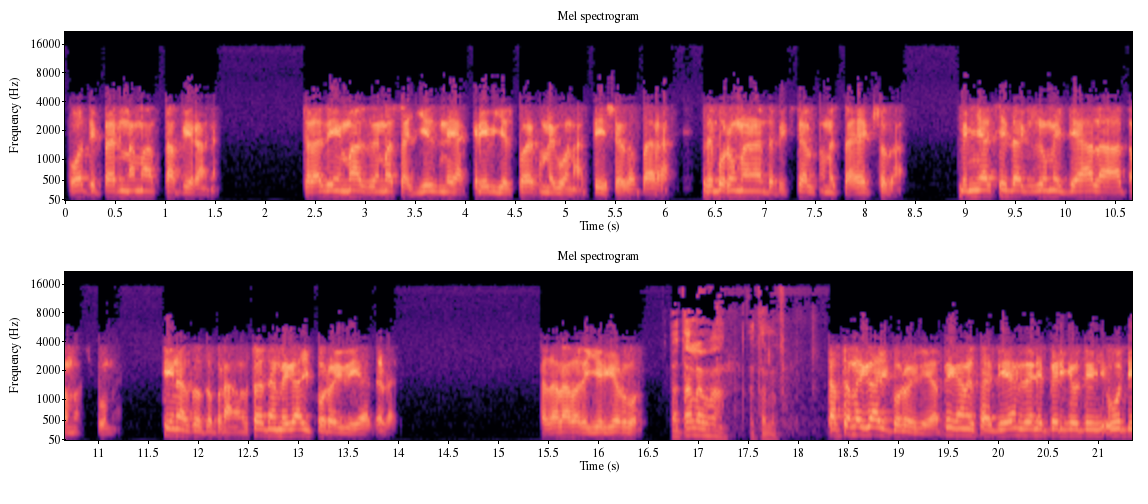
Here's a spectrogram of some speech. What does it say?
Ό,τι παίρναμε αυτά πήρανε. Δηλαδή, εμάς δεν μας αγγίζουν οι ακρίβειες που έχουμε γονατίσει εδώ πέρα. Δεν μπορούμε να ανταπεξέλθουμε στα έξοδα. Με μια σύνταξη ζούμε και άλλα άτομα, ας πούμε. Τι είναι αυτό το πράγμα; Αυτό ήταν μεγάλη κοροϊδία, δηλαδή. Καταλάβατε, κύριε Γιώργο; Κατάλαβα, κατάλαβα. Αυτό μεγάλη κοροϊδία. Πήγαμε στα ATM, δεν υπήρχε ούτε, ούτε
